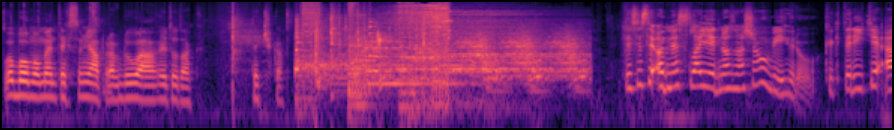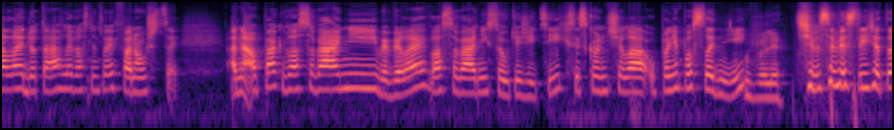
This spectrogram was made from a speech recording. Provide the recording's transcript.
V obou momentech jsem měla pravdu a je to tak. Tečka. Ty jsi si odnesla jednoznačnou výhru, ke který tě ale dotáhli vlastně tvoji fanoušci. A naopak v hlasování ve Vile, v hlasování soutěžících, si skončila úplně poslední. Úplně. Čím si myslíš, že to,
